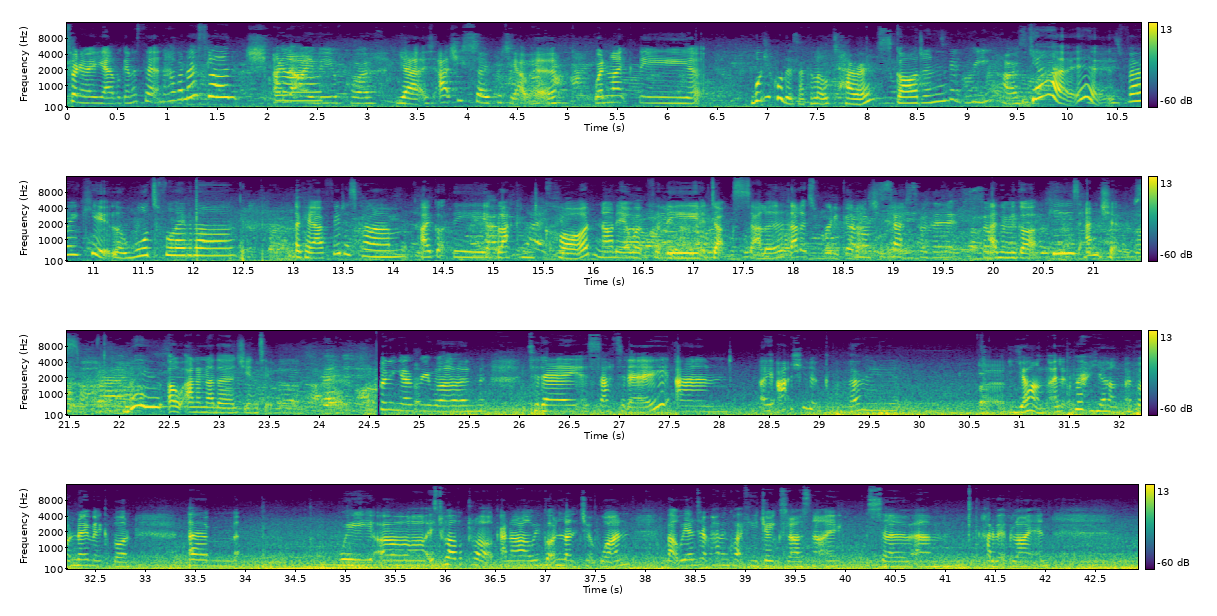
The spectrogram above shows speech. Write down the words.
So anyway yeah we're gonna sit and have a nice lunch. And the um, ivy of course. Yeah it's actually so pretty out here. When like the what do you call this? Like a little terrace garden? a greenhouse. Yeah, it is. Very cute. Little waterfall over there. Okay, our food has come. I got the blackened cod. Nadia went for the duck salad. That looks really good actually. Obsessed with it. And then we got peas and chips. Woo! Oh, and another gin too. Morning everyone. Today is Saturday and I actually look very young. I look very young. I've got no makeup on. Um, we are, it's 12 o'clock and uh, we've got lunch at 1 but we ended up having quite a few drinks last night so um, had a bit of a lie-in.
